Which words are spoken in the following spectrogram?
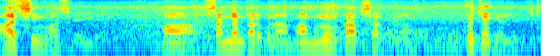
ఆర్ శ్రీనివాస్ మా సంఘం తరపున మా మునూరు కాప్ తరపున కృతజ్ఞతలు.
